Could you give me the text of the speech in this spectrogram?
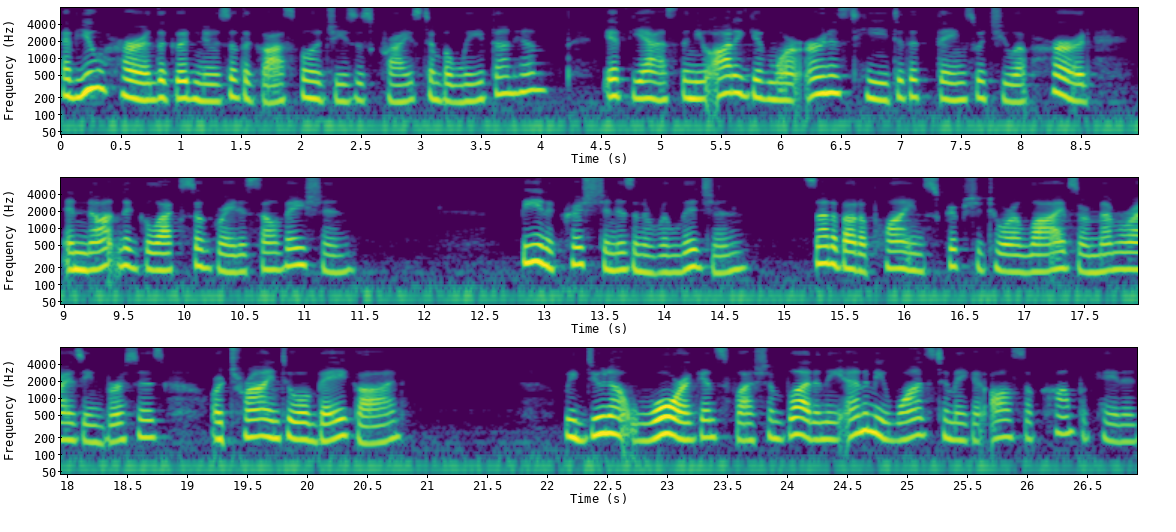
Have you heard the good news of the gospel of Jesus Christ and believed on him? If yes, then you ought to give more earnest heed to the things which you have heard and not neglect so great a salvation. Being a Christian isn't a religion. It's not about applying scripture to our lives or memorizing verses or trying to obey God. We do not war against flesh and blood, and the enemy wants to make it all so complicated.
